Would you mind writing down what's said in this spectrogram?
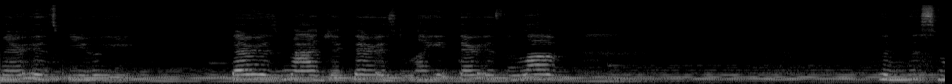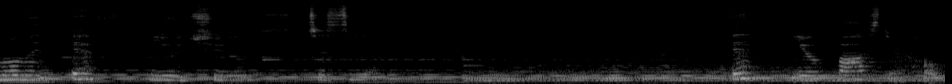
There is beauty, there is magic, there is light, there is love in this moment if you choose to see it. Foster hope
